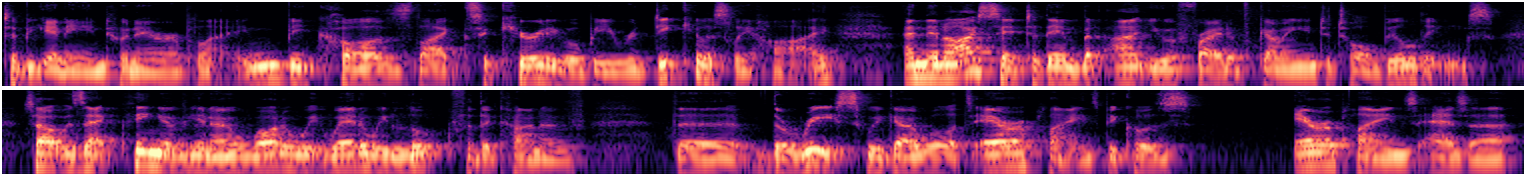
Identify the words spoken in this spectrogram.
to be getting into an aeroplane because, like, security will be ridiculously high. And then I said to them, "But aren't you afraid of going into tall buildings?" So it was that thing of, you know, what do we, where do we look for the kind of the the risk? We go, well, it's aeroplanes because aeroplanes as a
